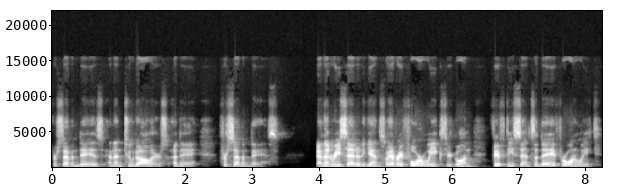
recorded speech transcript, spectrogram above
for seven days, and then two dollars a day for seven days. And then reset it again. So every four weeks you're going 50 cents a day for one week,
